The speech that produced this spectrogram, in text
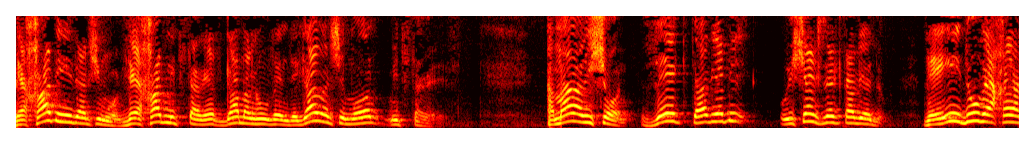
ואחד העיד על שמעון, ואחד מצטרף גם על ראובן וגם על שמעון, מצטרף. אמר הראשון, זה כתב ידי, הוא אישר שזה כתב ידו. והעידו ואחר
